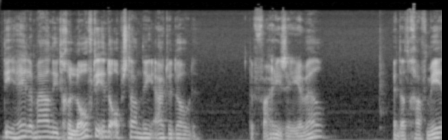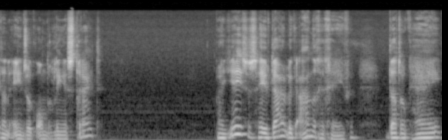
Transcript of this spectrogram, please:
die helemaal niet geloofde in de opstanding uit de doden. De Fariseeën wel. En dat gaf meer dan eens ook onderlinge strijd. Maar Jezus heeft duidelijk aangegeven dat ook hij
